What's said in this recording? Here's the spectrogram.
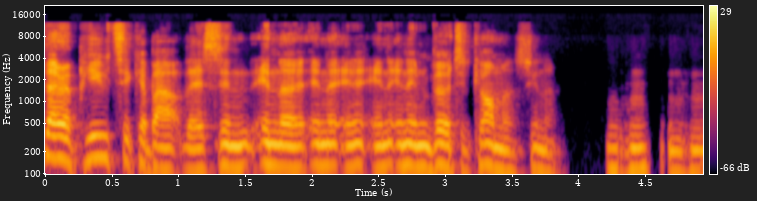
therapeutic about this in in the in in, in inverted commas, you know. Mm-hmm, mm-hmm.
